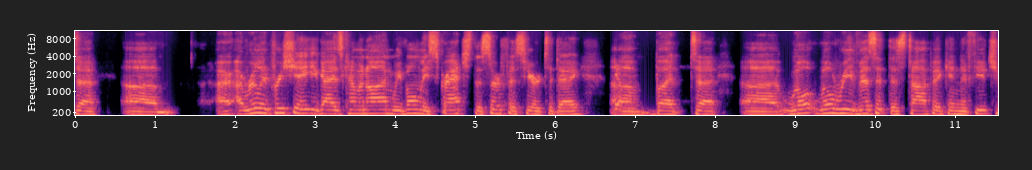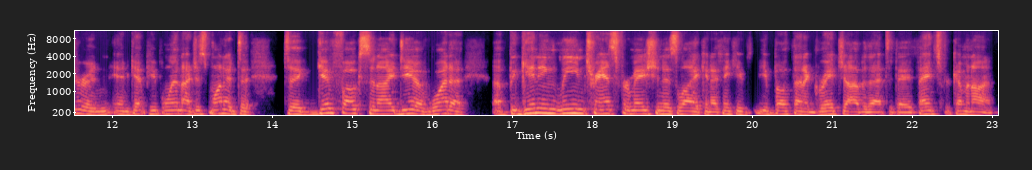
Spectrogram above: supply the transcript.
uh, um, I, I, really appreciate you guys coming on. We've only scratched the surface here today, yep. um, but uh, uh, we'll we'll revisit this topic in the future and and get people in. I just wanted to to give folks an idea of what a, a beginning lean transformation is like, and I think you've you've both done a great job of that today. Thanks for coming on.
